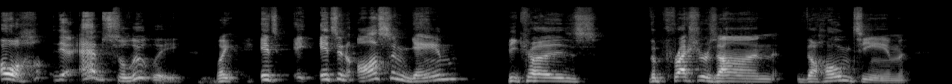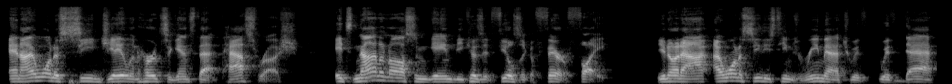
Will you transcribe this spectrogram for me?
Oh, yeah, absolutely. Like it's it's an awesome game because the pressure's on the home team, and I want to see Jalen Hurts against that pass rush. It's not an awesome game because it feels like a fair fight. You know, and I, I want to see these teams rematch with with Dak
